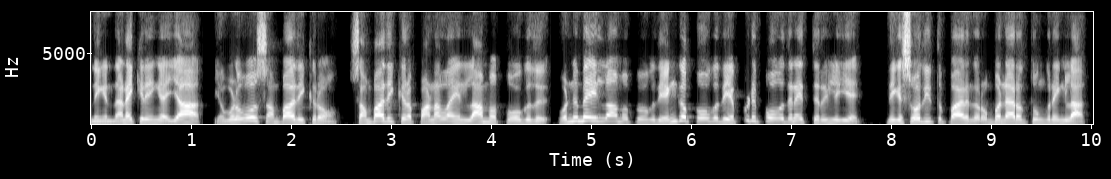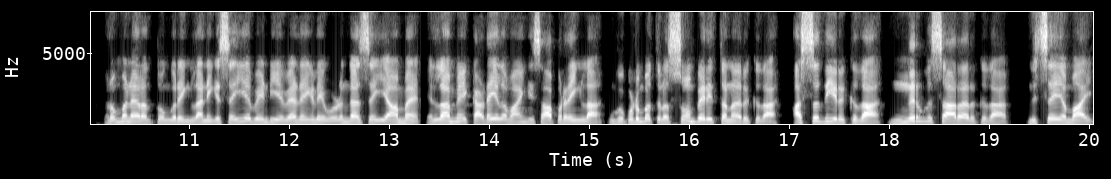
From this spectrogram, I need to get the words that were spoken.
நீங்கள் நினைக்கிறீங்க ஐயா எவ்வளவோ சம்பாதிக்கிறோம். சம்பாதிக்கிற பணம்லாம் இல்லாமல் போகுது. ஒன்றுமே இல்லாமல் போகுது. எங்கே போகுது? எப்படி போகுதுன்னே தெரியலையே. நீங்கள் சோதித்து பாருங்க. ரொம்ப நேரம் தூங்குறீங்களா? ரொம்ப நேரம் தூங்குறீங்களா? நீங்கள் செய்ய வேண்டிய வேலைகளை ஒழுங்காக செய்யாம எல்லாமே கடையில் வாங்கி சாப்பிட்றீங்களா? உங்கள் குடும்பத்தில் சோம்பேறித்தனம் இருக்குதா? அசதி இருக்குதா? நிர்விசாரம் இருக்குதா? நிச்சயமாய்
